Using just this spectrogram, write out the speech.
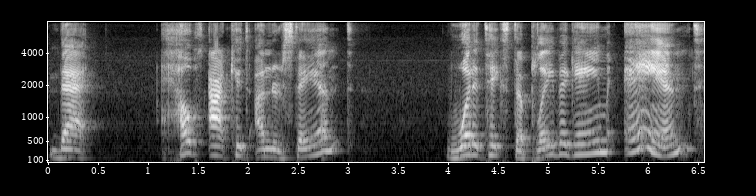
that helps our kids understand what it takes to play the game and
